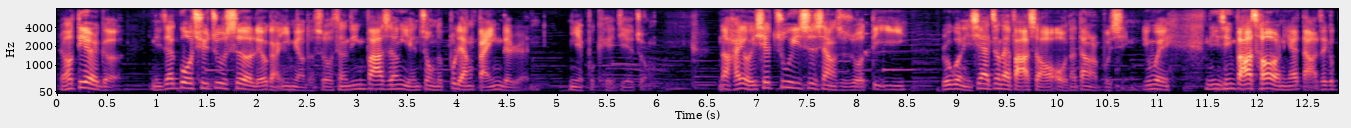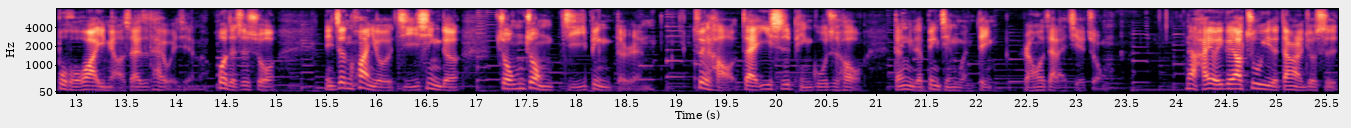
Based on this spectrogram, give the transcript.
然后第二个。你在过去注射流感疫苗的时候，曾经发生严重的不良反应的人，你也不可以接种。那还有一些注意事项是说，第一，如果你现在正在发烧，哦，那当然不行，因为你已经发烧了，你还打这个不活化疫苗，实在是太危险了。或者是说，你正患有急性的中重疾病的人，最好在医师评估之后，等你的病情稳定，然后再来接种。那还有一个要注意的，当然就是，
